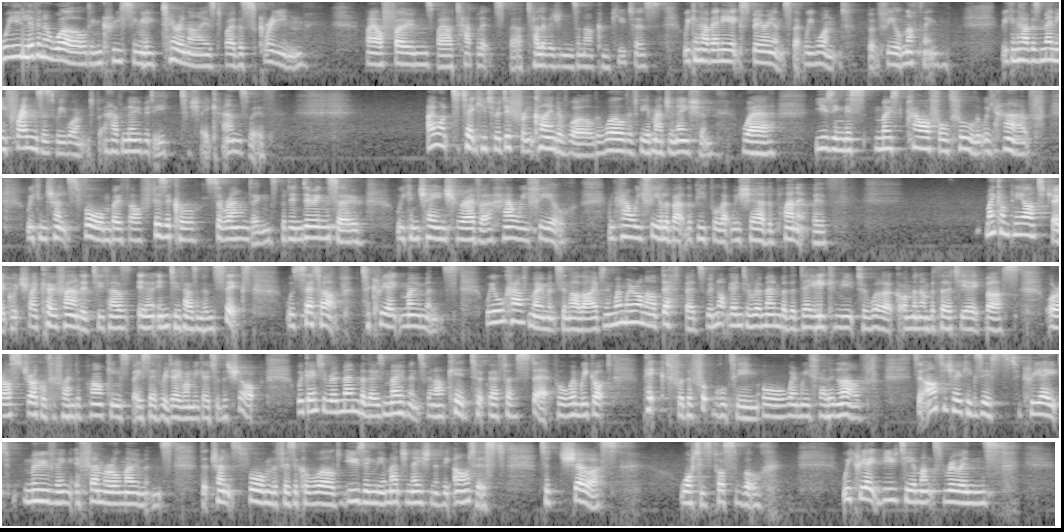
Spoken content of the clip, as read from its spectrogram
We live in a world increasingly tyrannized by the screen, by our phones, by our tablets, by our televisions, and our computers. We can have any experience that we want, but feel nothing. We can have as many friends as we want, but have nobody to shake hands with. I want to take you to a different kind of world, a world of the imagination, where using this most powerful tool that we have, we can transform both our physical surroundings, but in doing so, we can change forever how we feel and how we feel about the people that we share the planet with. My company Artichoke, which I co founded in 2006, was set up to create moments. We all have moments in our lives, and when we're on our deathbeds, we're not going to remember the daily commute to work on the number 38 bus or our struggle to find a parking space every day when we go to the shop. We're going to remember those moments when our kid took their first step, or when we got picked for the football team, or when we fell in love. So, Artichoke exists to create moving, ephemeral moments that transform the physical world using the imagination of the artist to show us what is possible. We create beauty amongst ruins.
